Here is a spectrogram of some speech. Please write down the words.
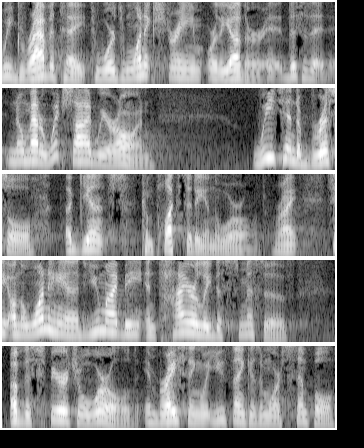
we gravitate towards one extreme or the other. Eh, this is it. No matter which side we are on, we tend to bristle against complexity in the world, right? See, on the one hand, you might be entirely dismissive of the spiritual world, embracing what you think is a more simple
